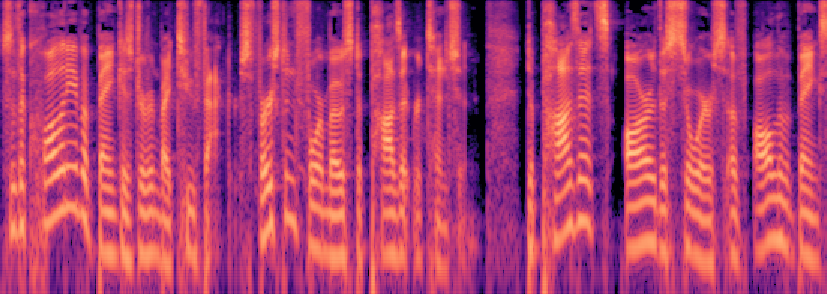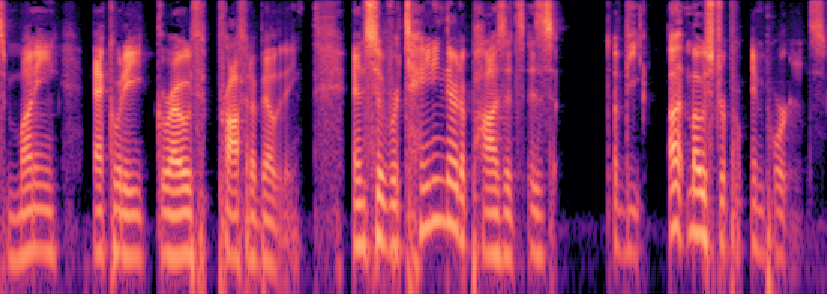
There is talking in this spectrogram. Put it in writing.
So, the quality of a bank is driven by two factors. First and foremost, deposit retention. Deposits are the source of all of a bank's money, equity, growth, profitability. And so, retaining their deposits is of the utmost importance.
